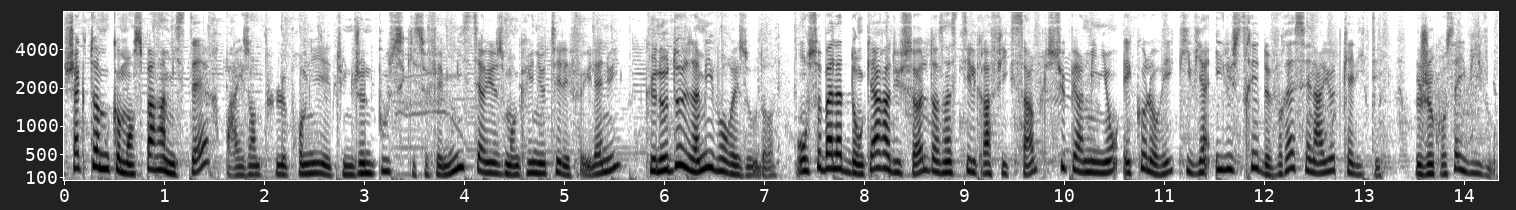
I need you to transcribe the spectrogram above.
Chaque tome commence par un mystère, par exemple le premier est une jeune pousse qui se fait mystérieusement grignoter les feuilles la nuit, que nos deux amis vont résoudre. On se balade donc à ras du sol dans un style graphique simple, super mignon et coloré qui vient illustrer de vrais scénarios de qualité. Je conseille vivement.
